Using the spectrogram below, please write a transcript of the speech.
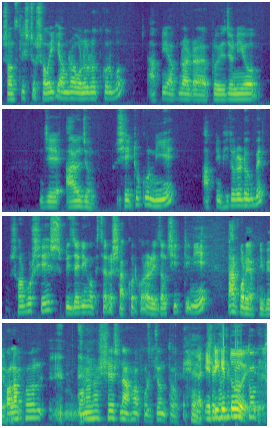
সংশ্লিষ্ট সবাইকে আমরা অনুরোধ করব আপনি আপনার প্রয়োজনীয় যে আয়োজন সেইটুকু নিয়ে আপনি ভিতরে ঢুকবেন সর্বশেষ প্রিজাইডিং অফিসারের স্বাক্ষর করা রেজাল্ট শিটটি নিয়ে তারপরে আপনি বের ফলাফল গণনা শেষ না হওয়া পর্যন্ত হ্যাঁ। এটি কিন্তু তথ্য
